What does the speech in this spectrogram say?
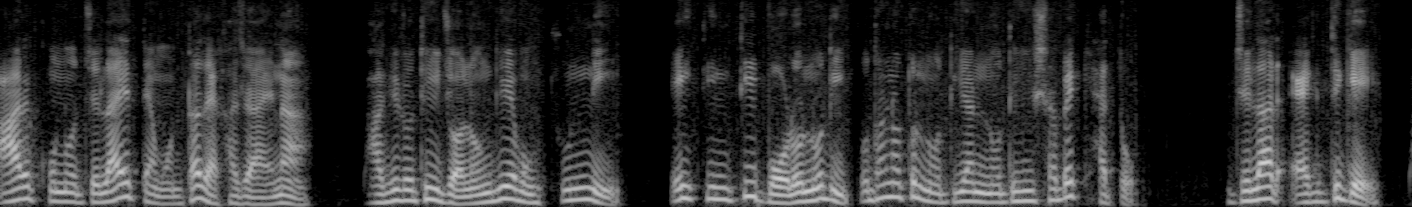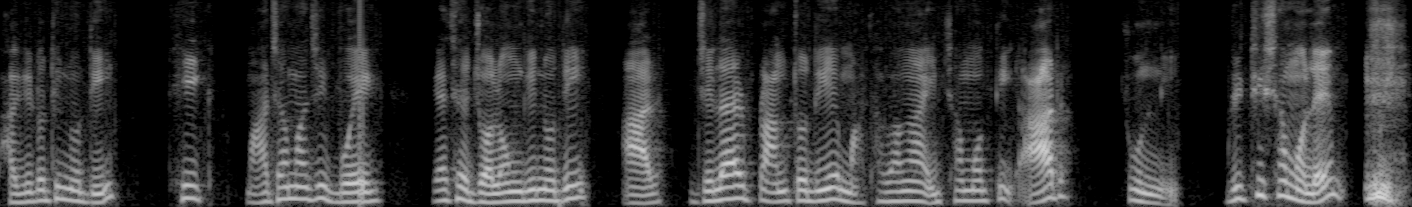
আর কোনো জেলায় তেমনটা দেখা যায় না। ভাগীরথী, জলঙ্গি এবং চুন্নি এই তিনটি বড় নদী প্রধানত নদীয়ার নদী হিসাবে খ্যাত। জেলার একদিকে ভাগীরথী নদী, ঠিক মাঝামাঝি বয়ে গেছে জলঙ্গি নদী আর জেলার প্রান্ত দিয়ে মাথাভাঙা ইছামতি আর চূর্ণী ব্রিটিশ আমলে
